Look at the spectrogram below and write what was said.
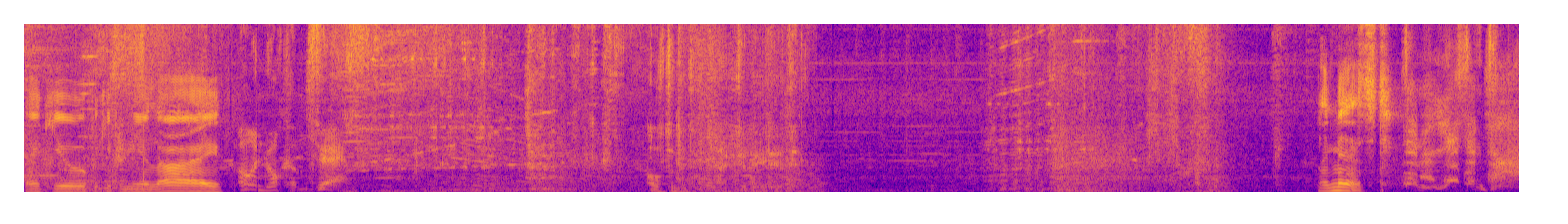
Thank you for keeping me alive. I knock him death. Ultimate activated. I missed. Demolition time!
